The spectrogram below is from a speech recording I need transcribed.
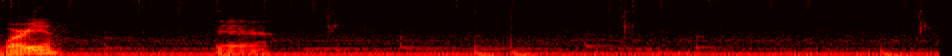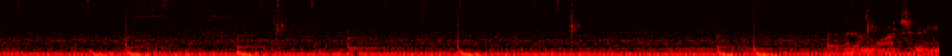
Were you? Yeah. And I'm watching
